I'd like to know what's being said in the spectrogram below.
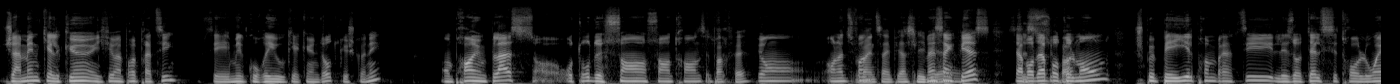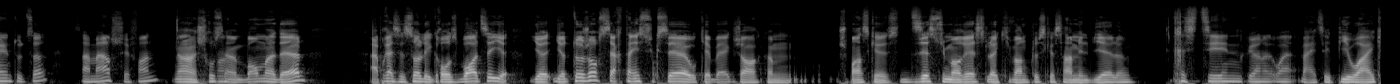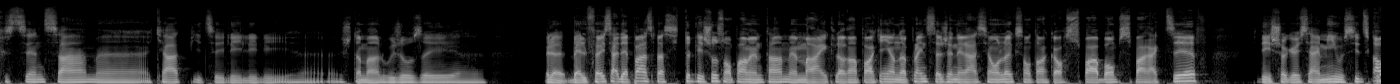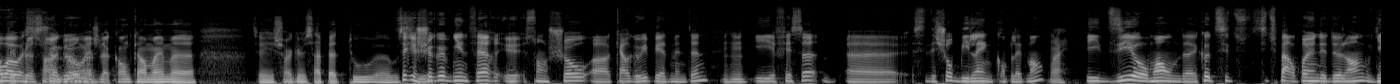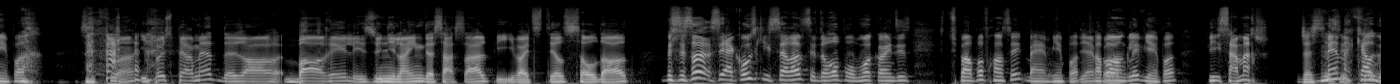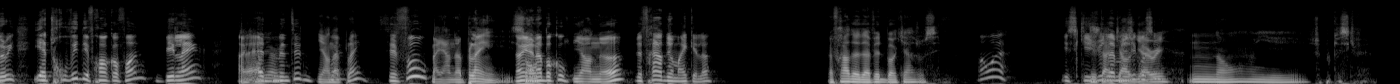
j'amène quelqu'un, il fait ma propre pratique. C'est Émile Coury ou quelqu'un d'autre que je connais. On prend une place autour de 100, 130. C'est parfait. Puis on, on a du fun. 25$ piastres les billets. 25 pièces, c'est abordable pour tout le monde. Je peux payer le premier partie, les hôtels c'est trop loin, tout ça. Ça marche, c'est fun. Non, je trouve que c'est un bon modèle. Après, c'est ça, les grosses boîtes. Il y y, a- il y a toujours certains succès au Québec, genre comme, je pense que c'est 10 humoristes là, qui vendent plus que 100 000 billets. Là. Christine, puis on a, ouais. Ben, tu sais, PY, Christine, Sam, euh, Kat, puis tu sais, les, les, les, euh, justement, Louis-José. Euh, là, Bellefeuille, ça dépend, c'est parce que toutes les choses sont pas en même temps, mais Mike, Laurent Paquin, il y en a plein de cette génération-là qui sont encore super bons puis super actifs. Puis des Sugar Sammy aussi, du Ah côté ouais, ouais, plus anglo, ouais. mais je le compte quand même. Tu sais, Sugar, ça pète tout euh, Tu aussi. sais que Sugar vient de faire euh, son show à Calgary puis Edmonton. Mhm. Il fait ça, euh, c'est des shows bilingues complètement. Ouais. Puis il dit au monde, écoute, si tu, si tu parles pas une des deux langues, viens pas. C'est fou, hein? Il peut se permettre de genre barrer les unilingues de sa salle, puis il va être still sold out. Mais c'est ça, c'est à cause qu'ils savent, c'est drôle pour moi quand ils disent, si tu parles pas français, ben viens pas. Viens tu parles pas. pas anglais, viens pas. Puis ça marche. Je sais, Même à fou. Calgary, il a trouvé des francophones bilingues À Calgary. Edmonton. Il y en a plein. C'est fou. Ben, il y en a plein. Ils Non, il y en a beaucoup. Il y en a. Le frère de Mike est là. Le frère de David Bocage aussi. Ah ouais? Est-ce qu'il Il joue de la musique aussi? Non, il est... je sais pas qu'est-ce qu'il fait.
